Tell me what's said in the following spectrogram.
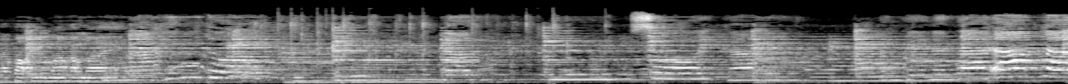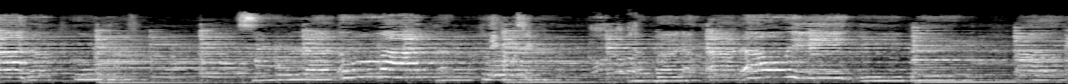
Wala pa kayong mga kamay. Na araw iibig ang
